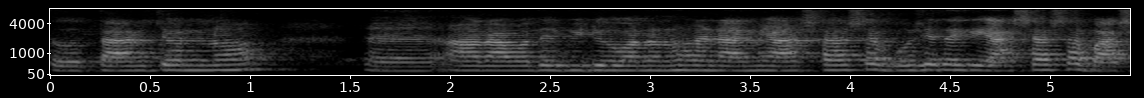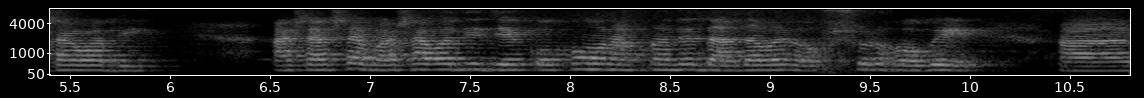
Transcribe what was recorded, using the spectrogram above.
তো তার জন্য আর আমাদের ভিডিও বানানো হয় না। আমি আশা আশা বসে থাকি। আশা আশা বাসাবাদী। আশা আশা বাসাবাদী যে কখন আপনাদের দাদাভাই অবসর হবে আর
